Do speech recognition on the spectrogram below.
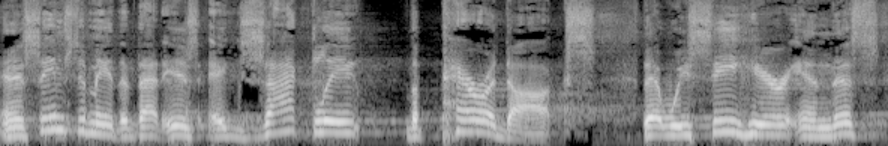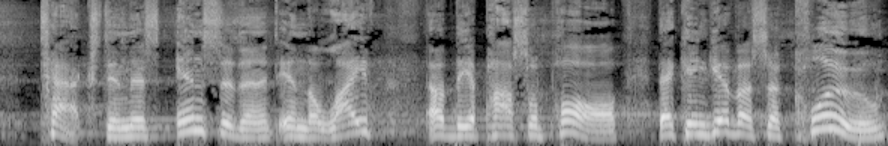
And it seems to me that that is exactly the paradox that we see here in this text, in this incident in the life of the apostle Paul that can give us a clue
